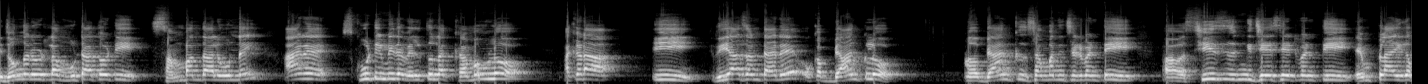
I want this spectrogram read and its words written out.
ఈ దొంగ నోట్ల ముఠాతోటి సంబంధాలు ఉన్నాయి. ఆయన స్కూటీ మీద వెళ్తున్న క్రమంలో అక్కడ ఈ రియాజ్ అంటేనే ఒక బ్యాంకులో బ్యాంకు సంబంధించినటువంటి సీజింగ్ చేసేటువంటి ఎంప్లాయీగా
